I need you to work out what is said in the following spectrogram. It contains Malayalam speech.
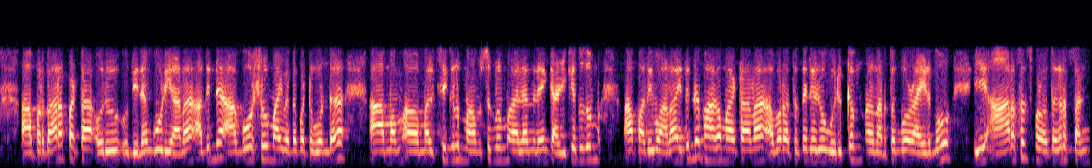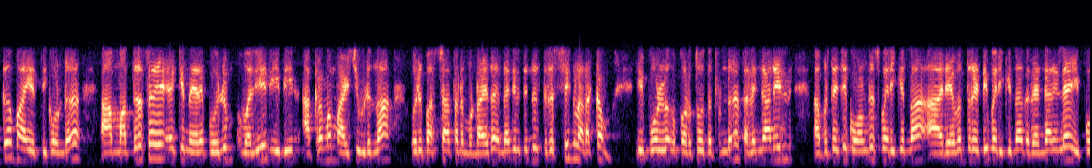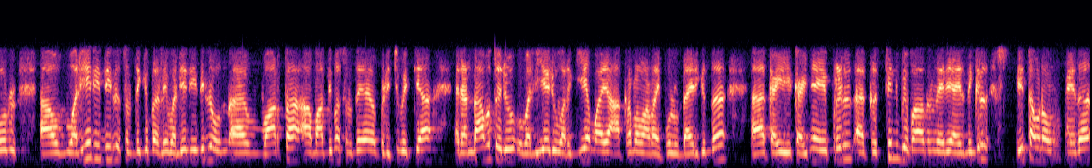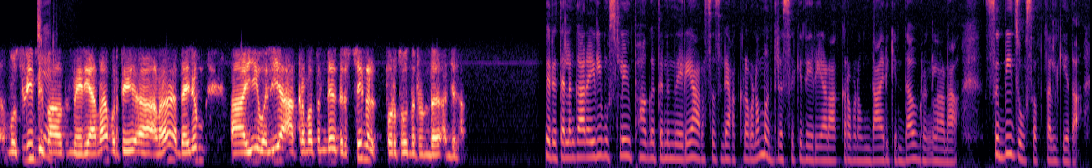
പ്രധാനപ്പെട്ട ഒരു ദിനം കൂടിയാണ്. അതിന്റെ ആഘോഷവുമായി ബന്ധപ്പെട്ടുകൊണ്ട് മത്സ്യങ്ങളും മാംസങ്ങളും എല്ലാം നിലയും കഴിക്കുന്നതും ആ പതിവാണ്. ഇതിന്റെ ഭാഗമായിട്ടാണ് അവർ അത്തരത്തിലൊരു ഒരുക്കം നടത്തുമ്പോഴായിരുന്നു ഈ ആർ എസ് എസ് പ്രവർത്തകർ സംഘമായി എത്തിക്കൊണ്ട് ആ മദ്രസയ്ക്ക് നേരെ പോലും വലിയ രീതിയിൽ അക്രമം അഴിച്ചുവിടുന്ന ഒരു പശ്ചാത്തലം ഉണ്ടായത്. എന്തായാലും ഇതിന്റെ ദൃശ്യങ്ങളടക്കം ഇപ്പോൾ പുറത്തു വന്നിട്ടുണ്ട് തെലങ്കാനയിൽ പ്രത്യേകിച്ച് കോൺഗ്രസ് ഭരിക്കുന്ന രേവന്ത് റെഡ്ഡി തെലങ്കാനയിലെ ഇപ്പോൾ വലിയ രീതിയിൽ ശ്രദ്ധിക്കപ്പെടില്ല വലിയ രീതിയിൽ വാർത്ത മാധ്യമ ശ്രദ്ധ പിടിച്ചു പറ്റിയ രണ്ടാമത്തെ ഒരു വലിയൊരു വർഗീയമായ ആക്രമണമാണ് ഇപ്പോൾ ഉണ്ടായിരിക്കുന്നത്. കഴിഞ്ഞ ഏപ്രിൽ ക്രിസ്ത്യൻ വിഭാഗത്തിന് നേരെയായിരുന്നെങ്കിൽ ഈ തവണ ഉണ്ടായത് മുസ്ലിം വിഭാഗത്തിന് നേരെയാണ്. പ്രത്യേക ആണ്. എന്തായാലും ഈ വലിയ ആക്രമണത്തിന്റെ ദൃശ്യങ്ങൾ പുറത്തു വന്നിട്ടുണ്ട് അഞ്ജന. ശരി തെലങ്കാനയിൽ മുസ്ലിം വിഭാഗത്തിന് നേരെ ആർ എസ് എസിന്റെ ആക്രമണം മദ്രസയ്ക്ക് നേരെയാണ് ആക്രമണം ഉണ്ടായിരിക്കുന്നത് വിവരങ്ങളാണ് സിബി ജോസഫ് നൽകിയത്.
